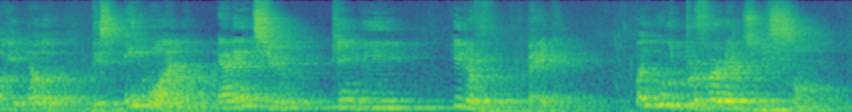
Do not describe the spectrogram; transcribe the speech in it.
Okay, now look, this A1 and A2 can be either big, but we would prefer them to be small.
